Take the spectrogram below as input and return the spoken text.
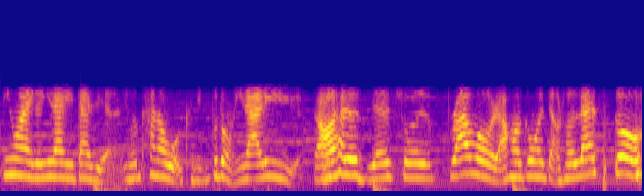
另外一个意大利大姐因为看到我肯定不懂意大利语，然后她就直接说 Bravo，然后跟我讲说 Let's go，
